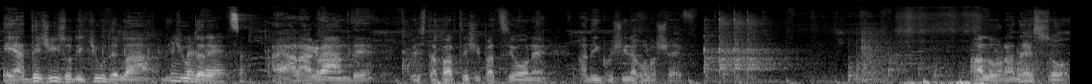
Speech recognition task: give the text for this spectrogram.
e ha deciso di, chiuderla, di chiudere eh, alla grande questa partecipazione ad In Cucina con lo Chef. Allora, adesso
